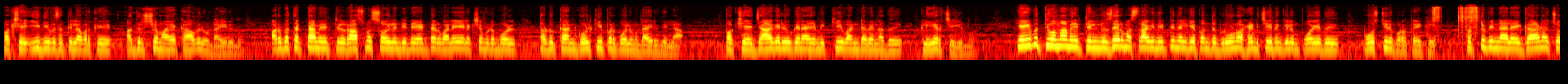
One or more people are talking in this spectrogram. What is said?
പക്ഷേ ഈ ദിവസത്തിൽ അവർക്ക് അദൃശ്യമായ കാവലുണ്ടായിരുന്നു. അറുപത്തെട്ടാം മിനിറ്റിൽ റാസ്മസ് സോയിലൻഡിന്റെ എഡർ വലയെ ലക്ഷ്യമിടുമ്പോൾ തടുക്കാൻ ഗോൾ കീപ്പർ പോലും ഉണ്ടായിരുന്നില്ല. പക്ഷേ ജാഗരൂകനായ മിക്കി വണ്ടവൻ അത് ക്ലിയർ ചെയ്യുന്നു. എഴുപത്തിയൊന്നാം മിനിറ്റിൽ നുസൈർ മസ്രാവി നീട്ടി നൽകിയ പന്ത് ബ്രൂണോ ഹെഡ് ചെയ്തെങ്കിലും പോയത് പോസ്റ്റിന് പുറത്തേക്ക്. തൊട്ടു പിന്നാലെ ഗാണോച്ചോ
